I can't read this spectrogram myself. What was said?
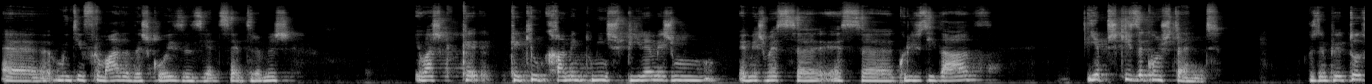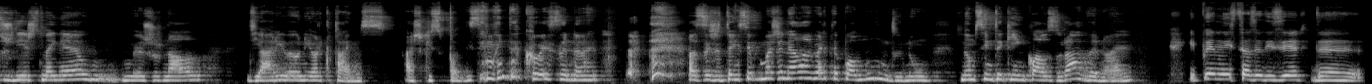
uh, muito informada das coisas e etc. Mas eu acho que, que aquilo que realmente me inspira é mesmo, é mesmo essa, essa curiosidade e a pesquisa constante. Por exemplo, eu todos os dias de manhã o, meu jornal diário é o New York Times. Acho que isso pode dizer muita coisa, não é? Ou seja, tenho sempre uma janela aberta para o mundo, não, não me sinto aqui enclausurada, não é? E pegando nisso estás a dizer de,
